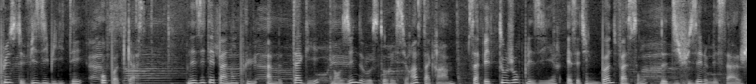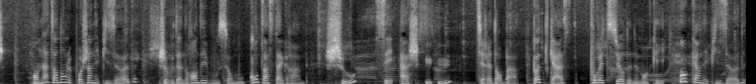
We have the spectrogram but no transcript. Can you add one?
plus de visibilité au podcast. N'hésitez pas non plus à me taguer dans une de vos stories sur Instagram. Ça fait toujours plaisir et c'est une bonne façon de diffuser le message. En attendant le prochain épisode, je vous donne rendez-vous sur mon compte Instagram chou, c h u u d'en bas podcast pour être sûr de ne manquer aucun épisode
